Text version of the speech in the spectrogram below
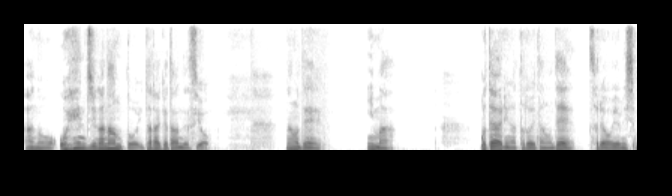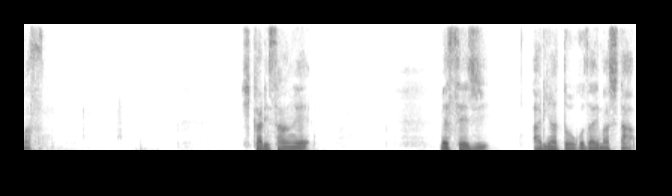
あの、お返事がなんといただけたんですよ。なので、今、お便りが届いたので、それをお読みします。ひかりさんへ、メッセージ、ありがとうございました。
